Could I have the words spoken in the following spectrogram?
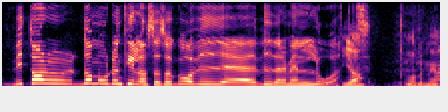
vi tar de orden till oss och så går vi eh, vidare med en låt. Ja, jag håller med.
